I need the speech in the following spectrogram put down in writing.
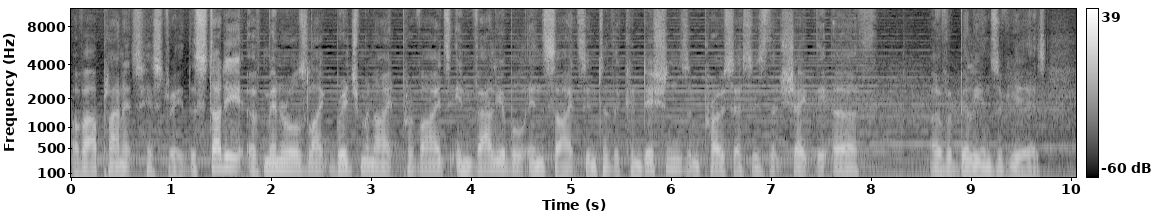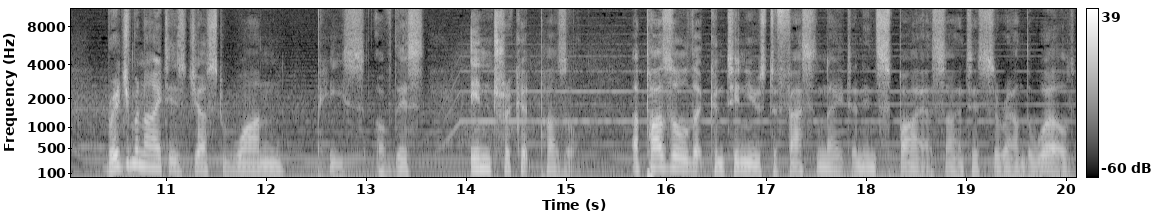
of our planet's history. The study of minerals like bridgmanite provides invaluable insights into the conditions and processes that shape the Earth over billions of years. Bridgmanite is just one piece of this intricate puzzle. A puzzle that continues to fascinate and inspire scientists around the world.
